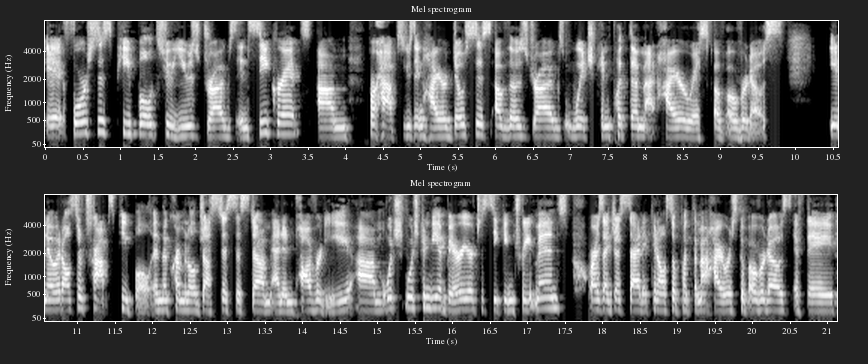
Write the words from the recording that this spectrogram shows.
It forces people to use drugs in secret, um, perhaps using higher doses of those drugs, which can put them at higher risk of overdose. You know, it also traps people in the criminal justice system and in poverty, um, which which can be a barrier to seeking treatment. Or, as I just said, it can also put them at high risk of overdose if they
